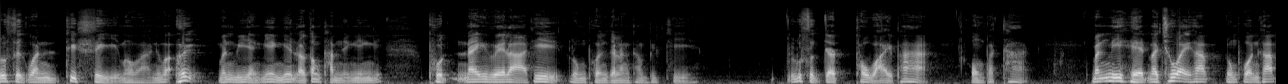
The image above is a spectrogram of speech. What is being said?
รู้สึกวันที่สี่เมื่อวานนี้ว่าเฮ้ยมันมีอย่างนี้อย่างนี้เราต้องทำอย่างนี้อย่างนี้ผุดในเวลาที่ลุงพลกำลังทำพิธี รู้สึกจะถวายผ้าองค์พระธาตุมันมีเหตุมาช่วยครับลุงพลครับ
